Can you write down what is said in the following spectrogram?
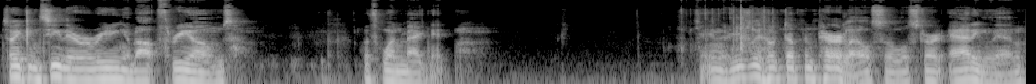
So you can see there we're reading about three ohms with one magnet. Okay, and they're usually hooked up in parallel, so we'll start adding them.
